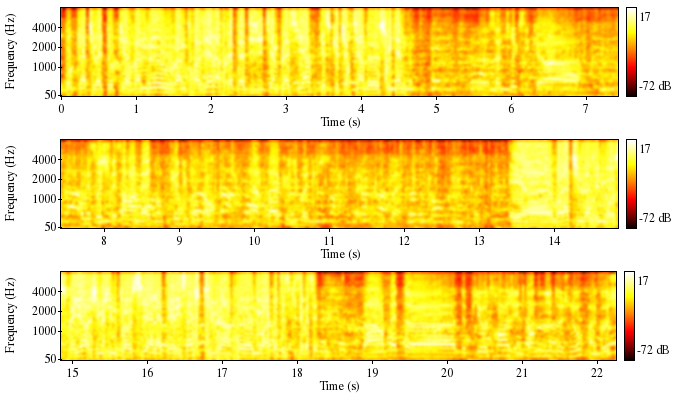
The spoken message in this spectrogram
Donc là, tu vas être au pire 22 ou 23e après ta 18e place hier. Qu'est-ce que tu retiens de ce week-end? Le seul truc, c'est que euh, premier saut, je fais 120 mètres, donc que du content, et après que du bonus. Donc, ouais. Et euh, voilà, tu nous as fait une grosse frayeur. J'imagine toi aussi à l'atterrissage. Tu veux un peu nous raconter ce qui s'est passé? Bah en fait, euh, depuis Autran, j'ai une tendinite au genou à gauche,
